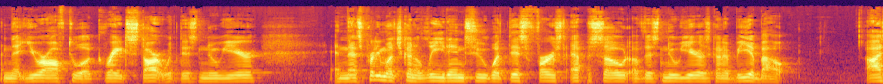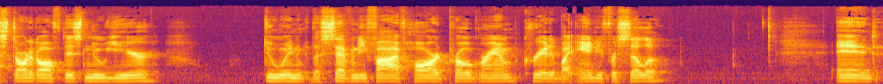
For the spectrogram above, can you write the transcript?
and that you're off to a great start with this new year. And that's pretty much going to lead into what this first episode of this new year is going to be about. I started off this new year doing the 75 Hard program created by Andy Frisella. And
